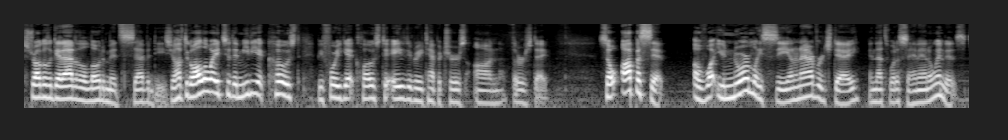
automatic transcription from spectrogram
struggle to get out of the low to mid 70s. You'll have to go all the way to the immediate coast before you get close to 80 degree temperatures on Thursday. So, opposite of what you normally see on an average day, and that's what a Santa Ana wind is.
